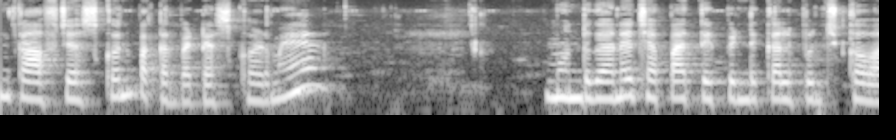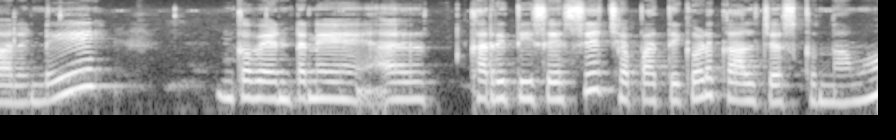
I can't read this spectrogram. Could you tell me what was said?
ఇంకా ఆఫ్ చేసుకొని పక్కన పెట్టేసుకోవడమే. ముందుగానే చపాతీ పిండి కలిపి ఉంచుకోవాలండి ఇంకా వెంటనే కర్రీ తీసేసి చపాతీ కూడా కాల్ చేసుకుందాము.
